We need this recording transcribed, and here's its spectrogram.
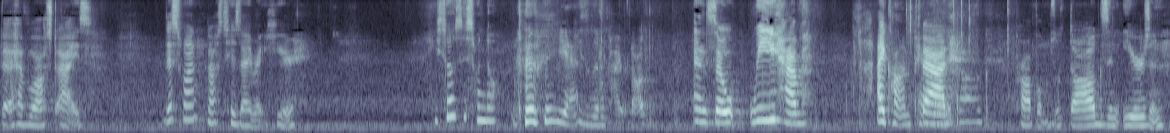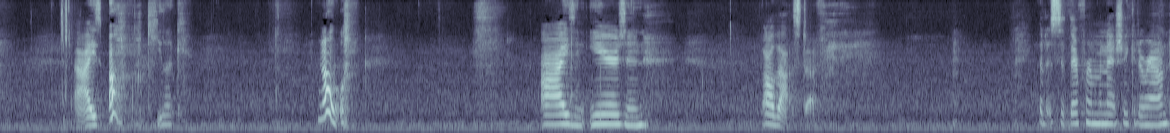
that have lost eyes. This one lost his eye right here. He still has this one though. yes. He's a little pirate dog. And so we have I call him Bad. Dog. problems with dogs and ears and eyes. Oh, Keelik. No. Eyes and ears and all that stuff. Let it sit there for a minute, shake it around,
